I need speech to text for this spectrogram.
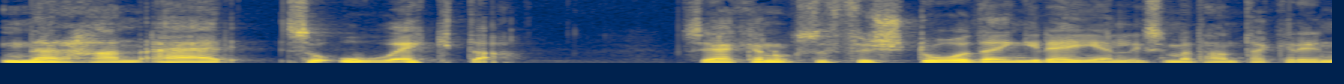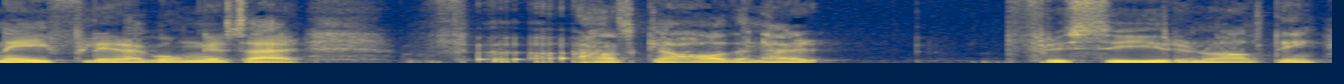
när han är så oäkta. Så jag kan också förstå den grejen, liksom, att han tackade nej flera gånger. Så här, han ska ha den här frisyren och allting.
